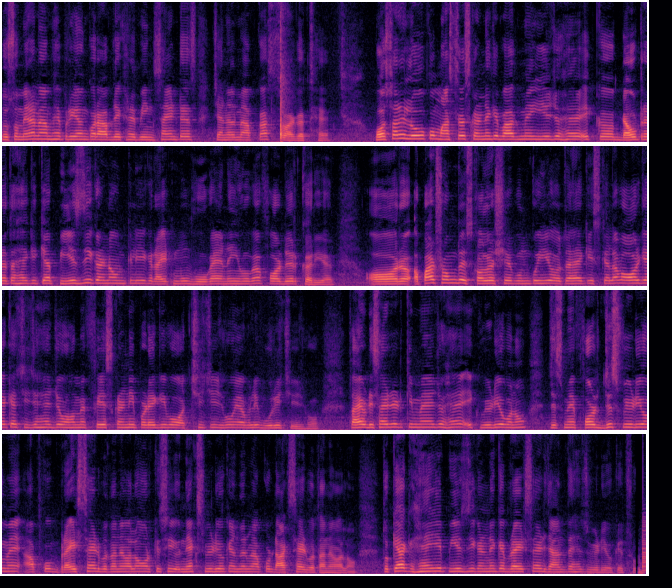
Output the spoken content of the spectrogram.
दोस्तों, मेरा नाम है प्रियंक और आप देख रहे हैं बीइंग साइंटिस्ट चैनल में आपका स्वागत है। बहुत सारे लोगों को मास्टर्स करने के बाद में ये जो है एक डाउट रहता है कि क्या पीएचडी करना उनके लिए एक राइट मूव होगा या नहीं होगा फॉर देयर करियर और अपार्ट फ्रॉम द स्कॉलरशिप उनको ये होता है कि इसके अलावा और क्या क्या चीज़ें हैं जो हमें फेस करनी पड़ेगी, वो अच्छी चीज़ हो या भली बुरी चीज़ हो। तो आई हैव डिसाइडेड कि मैं जो है एक वीडियो बनाऊँ, जिसमें फॉर दिस वीडियो मैं आपको ब्राइट साइड बताने वाला हूँ और किसी नेक्स्ट वीडियो के अंदर मैं आपको डार्क साइड बताने वाला हूँ। तो क्या हैं ये पी करने के ब्राइट साइड जानते हैं इस वीडियो के थ्रू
